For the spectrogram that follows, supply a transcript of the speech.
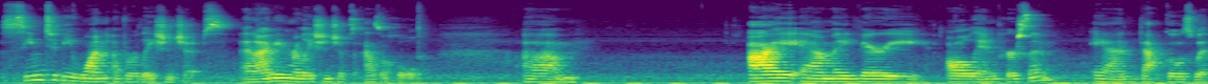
seemed to be one of relationships, and I mean relationships as a whole. Um, I am a very all in person, and that goes with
